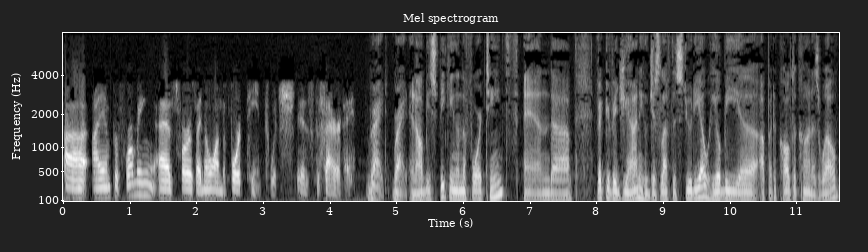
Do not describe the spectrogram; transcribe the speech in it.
Uh, I am performing, as far as I know, on the 14th, which is the Saturday. Right, right. And I'll be speaking on the 14th. And uh, Victor Viggiani, who just left the studio, he'll be uh, up at a Occulticon as well,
